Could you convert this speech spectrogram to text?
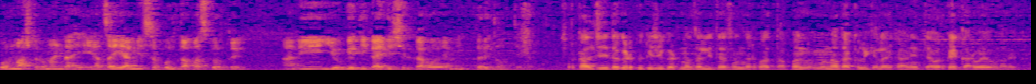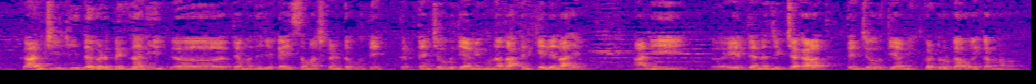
कोण मास्टर माइंड आहे याचाही आम्ही सखोल तपास करतोय आणि योग्य ती कायदेशीर कारवाई आम्ही करीत आहोत त्याच्यात सर काल जी दगडफेकीची घटना झाली त्या संदर्भात आपण गुन्हा दाखल केलाय का आणि त्यावर काही कारवाई होणार आहे का? कालची जी दगडफेक झाली अ, त्यामध्ये जे काही समाजकंटक होते तर त्यांच्यावरती आम्ही गुन्हा दाखल केलेला आहे आणि अ, येत्या नजीकच्या काळात त्यांच्यावरती आम्ही कठोर कारवाई करणार आहोत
